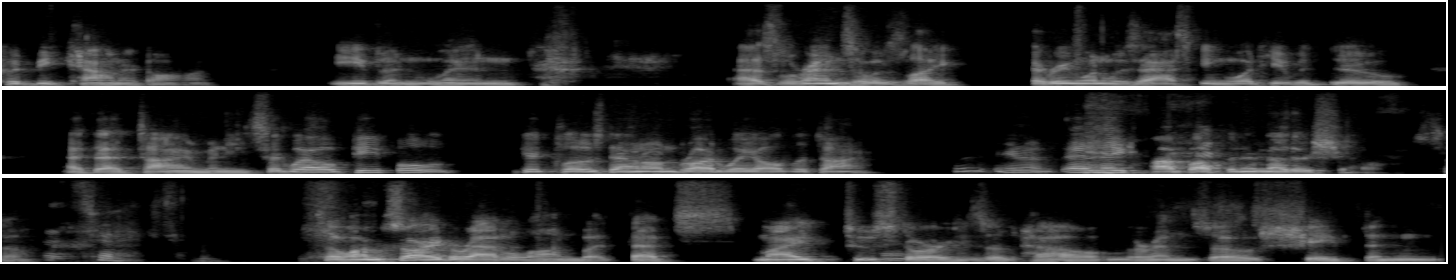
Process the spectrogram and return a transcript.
could be counted on, even when, as Lorenzo was like, everyone was asking what he would do at that time. And he said, well, people get closed down on Broadway all the time, you know, and they pop up in another show. So that's right. So I'm sorry to rattle on, but that's my two stories of how Lorenzo shaped and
